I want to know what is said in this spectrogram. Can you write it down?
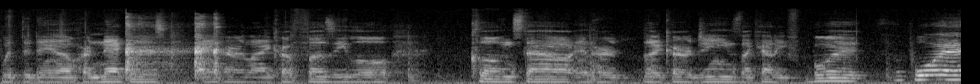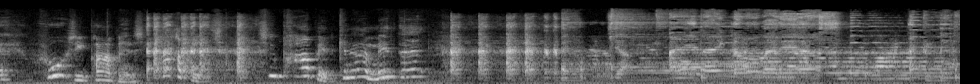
with the damn her necklace and her like her fuzzy little clothing style and her like her jeans like how they boy boy whoo she popping she popping she, she popping can I admit that she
